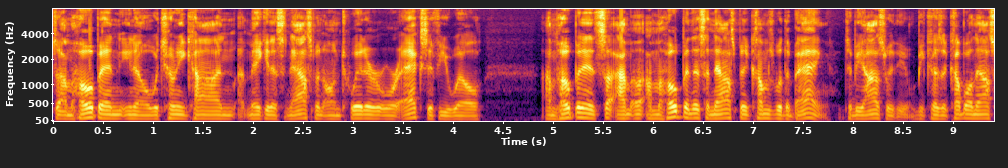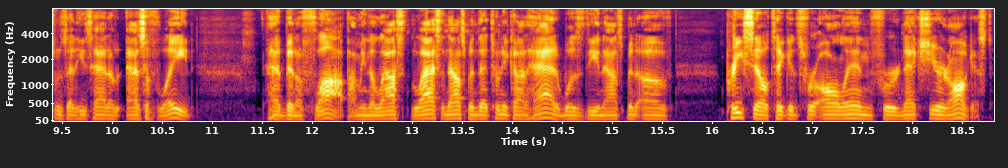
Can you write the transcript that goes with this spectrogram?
So I'm hoping, you know, with Tony Khan making this announcement on Twitter or X, if you will, I'm hoping it's I'm, I'm hoping this announcement comes with a bang. To be honest with you, because a couple announcements that he's had as of late have been a flop. I mean, the last last announcement that Tony Khan had was the announcement of pre-sale tickets for All In for next year in August.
